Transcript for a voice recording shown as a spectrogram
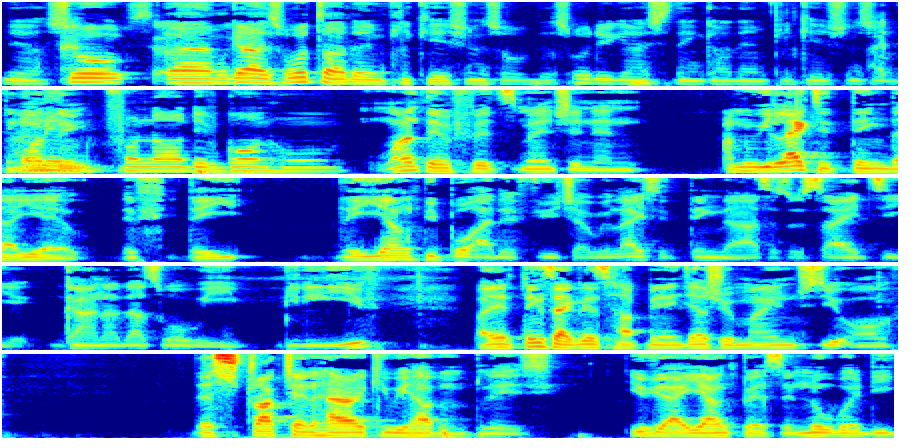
yeah. So, so. um, guys, what are the implications of this? What do you guys think are the implications? I Of think I one mean, thing- for now they've gone home. one thing fritz mentioned and i mean we like to think that yeah if the the young people are the future we like to think that as a society ghana that's what we believe but then things like this happen it just reminds you of the structure and hierarchy we have in place if you're a young person nobody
